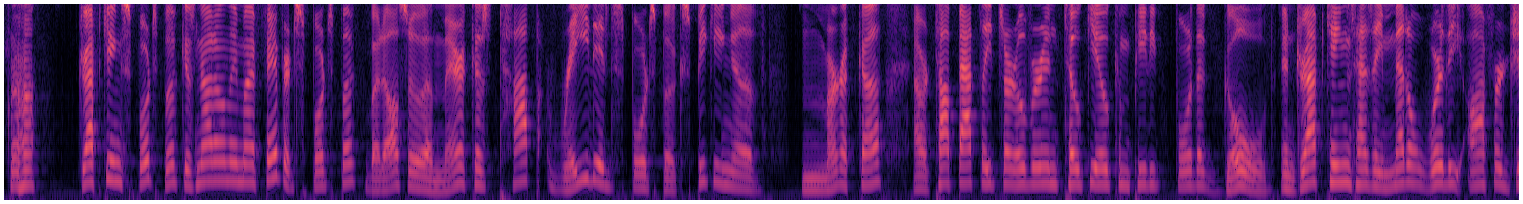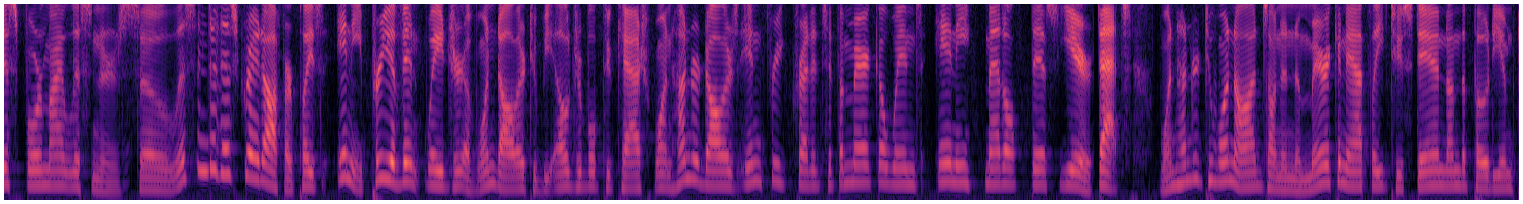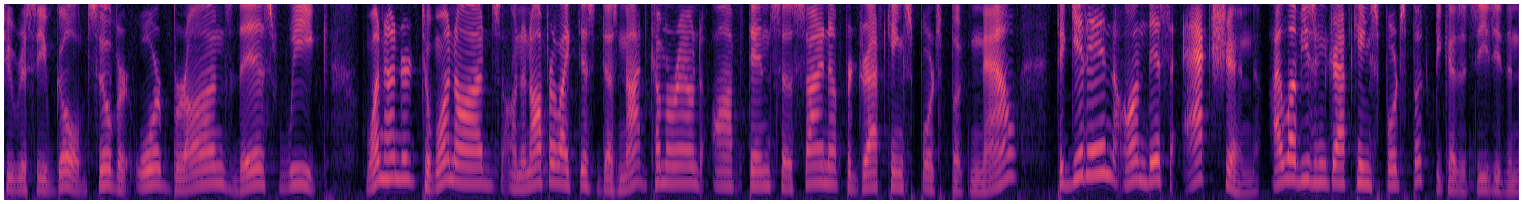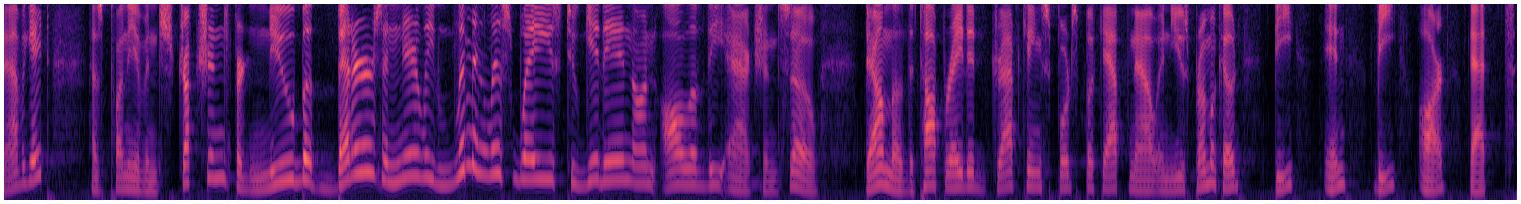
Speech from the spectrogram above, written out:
Uh-huh. DraftKings Sportsbook is not only my favorite sportsbook, but also America's top rated sportsbook. Speaking of America, our top athletes are over in Tokyo competing for the gold. And DraftKings has a medal worthy offer just for my listeners. So listen to this great offer. Place any pre event wager of $1 to be eligible to cash $100 in free credits if America wins any medal this year. That's 100 to 1 odds on an American athlete to stand on the podium to receive gold, silver, or bronze this week. 100 to 1 odds on an offer like this does not come around often, so sign up for DraftKings Sportsbook now to get in on this action. I love using DraftKings Sportsbook because it's easy to navigate, has plenty of instructions for noob betters, and nearly limitless ways to get in on all of the action. So, Download the top rated DraftKings Sportsbook app now and use promo code DNVR. That's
